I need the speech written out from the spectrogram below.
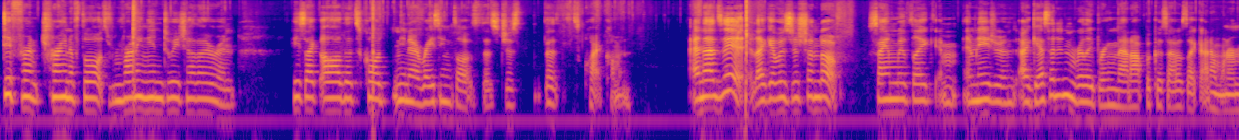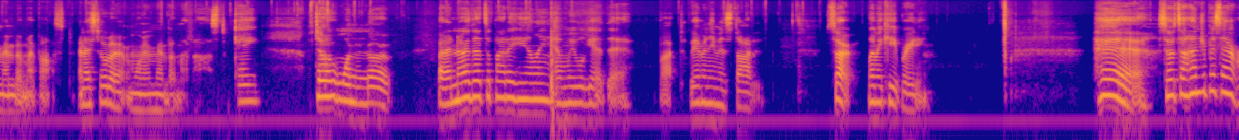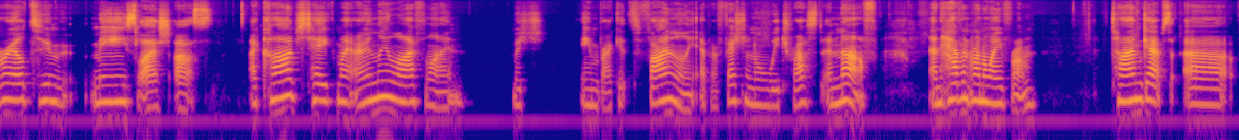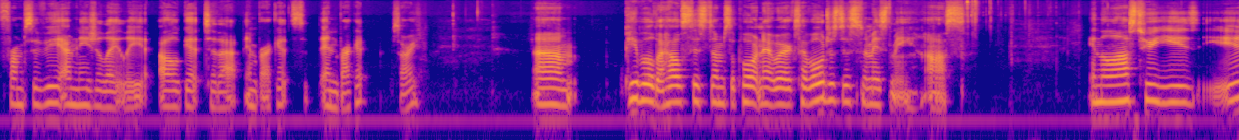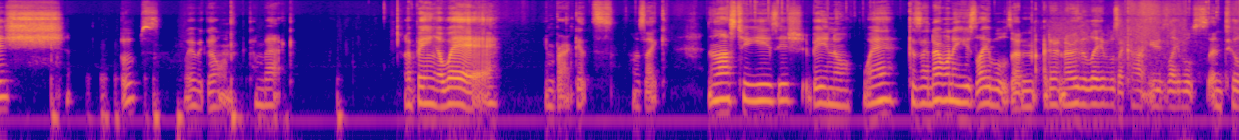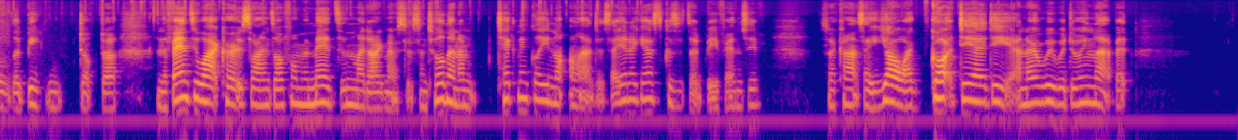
different train of thoughts running into each other and he's like oh that's called you know racing thoughts. That's just that's quite common. And that's it. Like it was just shunned off. Same with like am- amnesia and i guess i didn't really bring that up because i was like i don't want to remember my past and i still don't want to remember my past okay? I don't want to know but i know that's a part of healing and we will get there but we haven't even started so let me keep reading her. So it's 100% real to me slash us. I can't take my only lifeline, which in brackets, finally a professional we trust enough and haven't run away from. Time gaps are from severe amnesia lately. I'll get to that in brackets, in bracket, sorry. Um, people, the health system, support networks have all just dismissed me, us in the last two years ish. Oops, where we going? Come back. Of being aware, in brackets, I was like, in the last two years ish, being aware, because I don't want to use labels. Don't, I don't know the labels. I can't use labels until the big doctor and the fancy white coat signs off on my meds and my diagnosis. Until then, I'm technically not allowed to say it, I guess, because it'd be offensive. So I can't say, yo, I got DID. I know we were doing that, but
